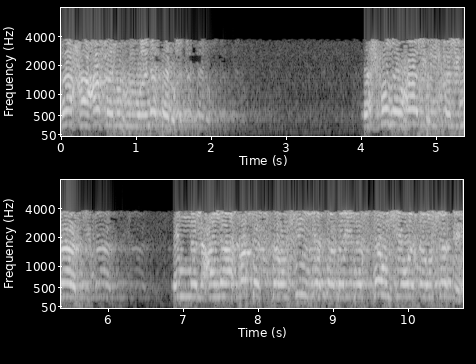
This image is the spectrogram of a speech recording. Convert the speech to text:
فاح عفنه ونفنه احفظوا هذه الكلمات. إن العلاقة الزوجية بين الزوج وزوجته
